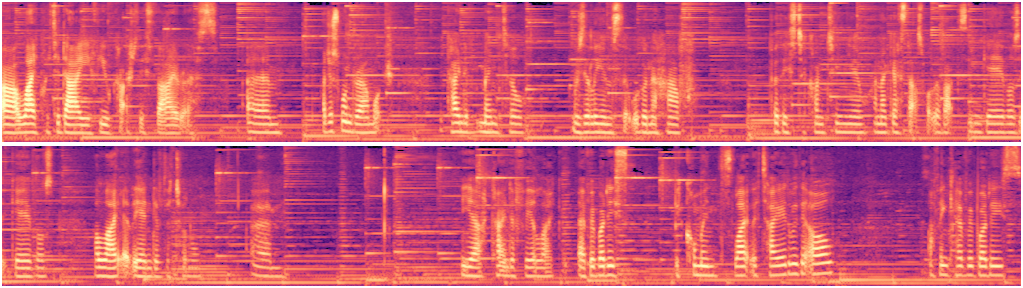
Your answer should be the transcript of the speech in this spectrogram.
are likely to die if you catch this virus. Um, I just wonder how much the kind of mental resilience that we're going to have for this to continue. And I guess that's what the vaccine gave us. It gave us a light at the end of the tunnel. Um, yeah, I kind of feel like everybody's becoming slightly tired with it all. I think everybody's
